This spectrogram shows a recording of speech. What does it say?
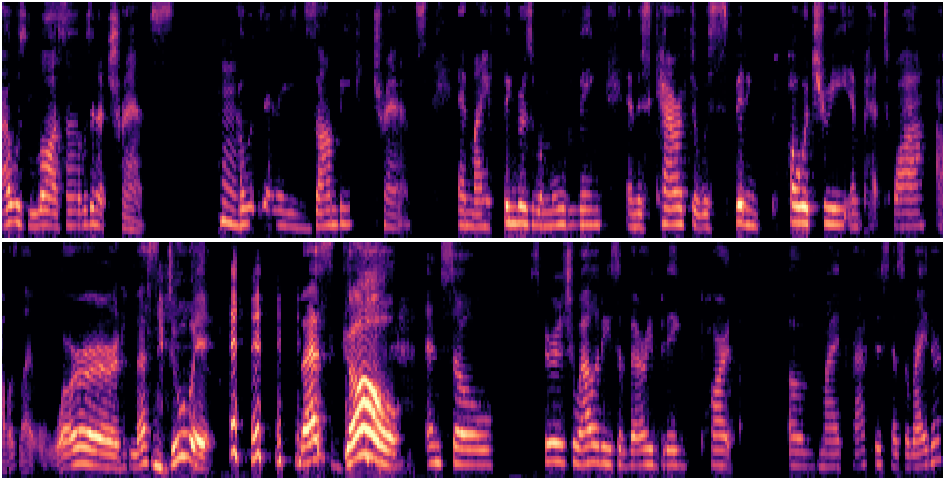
I was lost. I was in a trance. Hmm. I was in a zombie trance, and my fingers were moving, and this character was spitting poetry in patois. I was like, "Word, let's do it, let's go!" And so, spirituality is a very big part of my practice as a writer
